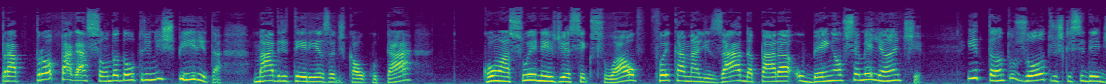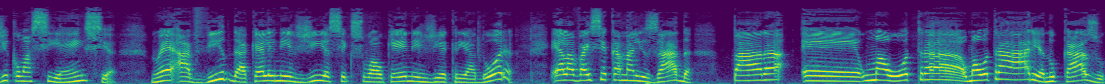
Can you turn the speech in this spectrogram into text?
para a propagação da doutrina espírita. Madre Teresa de Calcutá, com a sua energia sexual, foi canalizada para o bem ao semelhante e tantos outros que se dedicam à ciência, não é? A vida, aquela energia sexual que é energia criadora, ela vai ser canalizada para é, uma outra uma outra área, no caso,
